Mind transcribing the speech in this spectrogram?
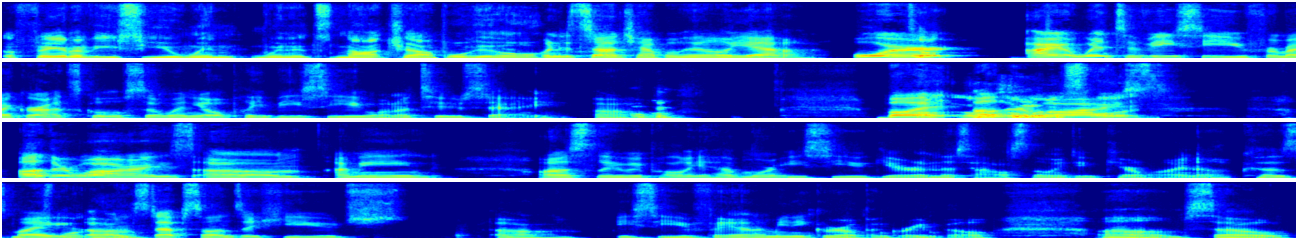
a fan of ECU when when it's not Chapel Hill. When it's not Chapel Hill, yeah. Or So- I went to VCU for my grad school, so when y'all play VCU on a Tuesday. Um, Okay. But I'll- I'll let it slide. otherwise, otherwise, um, I mean, honestly, we probably have more ECU gear in this house than we do Carolina because my Smart um, stepson's a huge um, ECU fan. I mean, he grew up in Greenville, um, so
